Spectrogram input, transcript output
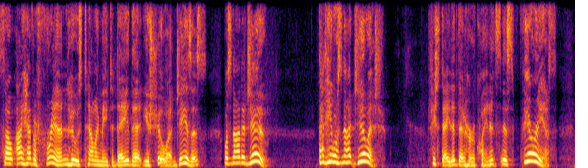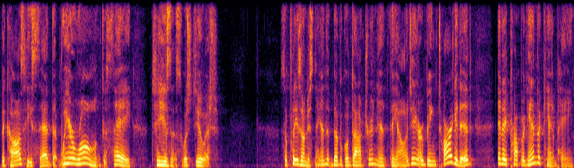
So I have a friend who is telling me today that Yeshua, Jesus, was not a Jew, that he was not Jewish. She stated that her acquaintance is furious because he said that we are wrong to say Jesus was Jewish. So please understand that biblical doctrine and theology are being targeted in a propaganda campaign.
